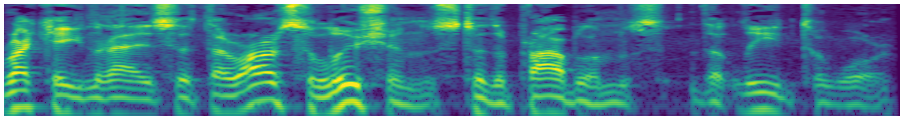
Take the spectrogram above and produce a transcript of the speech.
recognize that there are solutions to the problems that lead to war.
